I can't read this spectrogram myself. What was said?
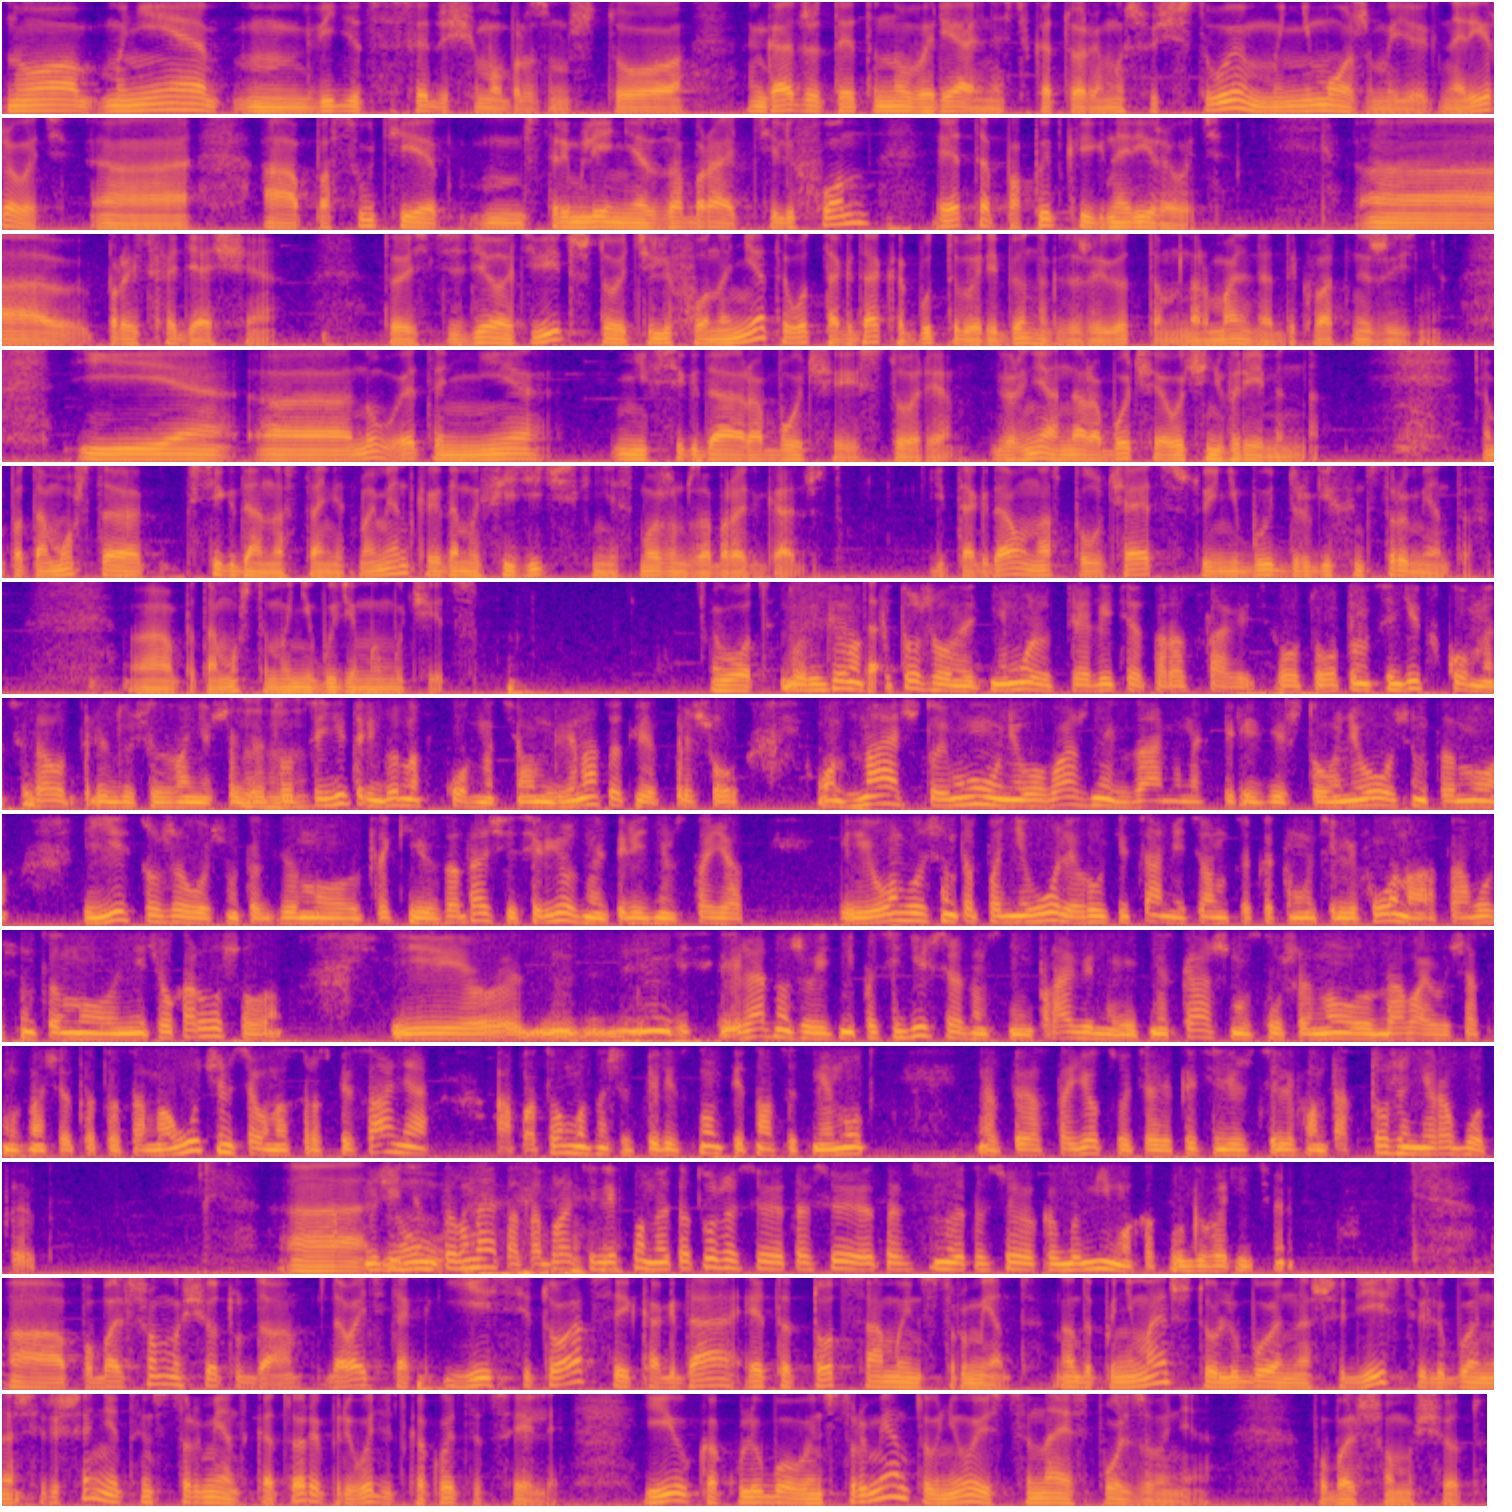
Но мне видится следующим образом, что гаджеты – это новая реальность, в которой мы существуем, мы не можем ее игнорировать, а, а по сути стремление забрать телефон – это попытка игнорировать а, происходящее. То есть сделать вид, что телефона нет, и вот тогда как будто бы ребенок заживет там нормальной, адекватной жизнью. И э, ну, это не, не всегда рабочая история. Вернее, она рабочая очень временно потому что всегда настанет момент, когда мы физически не сможем забрать гаджет. И тогда у нас получается, что и не будет других инструментов, а, потому что мы не будем им учиться. Вот. Но ребенок да. тоже он ведь не может приоритета расставить. Вот, вот он сидит в комнате, да, вот предыдущий звонивший, говорит, вот сидит ребенок в комнате, он 12 лет пришел, он знает, что ему у него важные экзамены впереди, что у него, в общем-то, ну, есть уже, в общем-то, ну, такие задачи серьезные перед ним стоят. И он, в общем-то, по неволе руки сами тянутся к этому телефону, а там, в общем-то, ну, ничего хорошего. И э, рядом же ведь не посидишь рядом с ним, правильно, ведь не скажешь ему, слушай, ну, давай, вот сейчас мы, значит, это самое учимся, у нас расписание, а потом мы, значит, перед сном 15 минут ты остается у тебя, ты сидишь телефон. Так тоже не работает. А, Включить ну... интернет, отобрать телефон, это тоже все, это все, это, ну, это все как бы мимо, как вы говорите. А, по большому счету, да. Давайте так. Есть ситуации, когда это тот самый инструмент. Надо понимать, что любое наше действие, любое наше решение – это инструмент, который приводит к какой-то цели. И как у любого инструмента, у него есть цена использования, по большому счету.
